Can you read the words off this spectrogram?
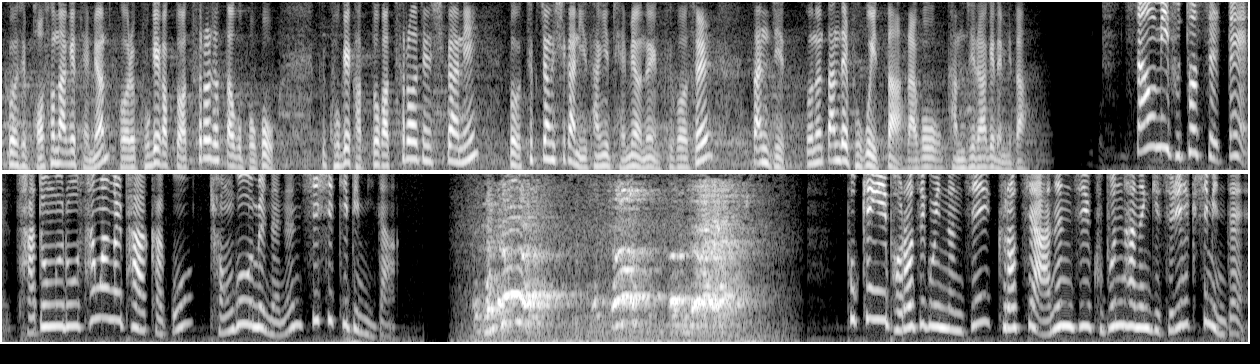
그것이 벗어나게 되면 그거를 고개 각도가 틀어졌다고 보고 그 고개 각도가 틀어진 시간이 또 특정 시간 이상이 되면은 그것을 딴짓 또는 딴 데 보고 있다라고 감지를 하게 됩니다. 싸움이 붙었을 때 자동으로 상황을 파악하고 경고음을 내는 CCTV입니다. 폭행이 벌어지고 있는지 그렇지 않은지 구분하는 기술이 핵심인데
